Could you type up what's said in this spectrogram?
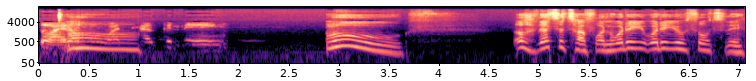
So I don't oh. know what's oh. happening. Oh, oh, that's a tough one. What are you, What are your thoughts there?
